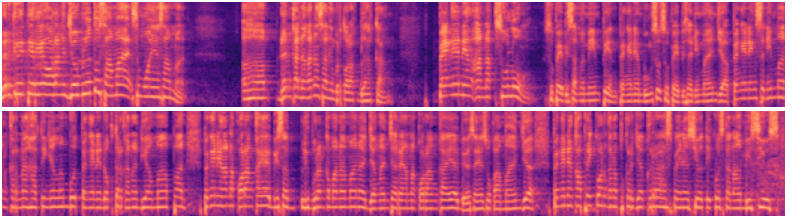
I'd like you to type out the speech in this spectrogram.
Dan kriteria orang jomblo tuh sama, semuanya sama. Uh, dan kadang-kadang saling bertolak belakang. Pengen yang anak sulung supaya bisa memimpin, pengen yang bungsu supaya bisa dimanja, pengen yang seniman karena hatinya lembut, pengen yang dokter karena dia mapan, pengen yang anak orang kaya bisa liburan ke mana-mana, jangan cari anak orang kaya biasanya suka manja, pengen yang Capricorn karena pekerja keras, pengen yang siotikus karena ambisius,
